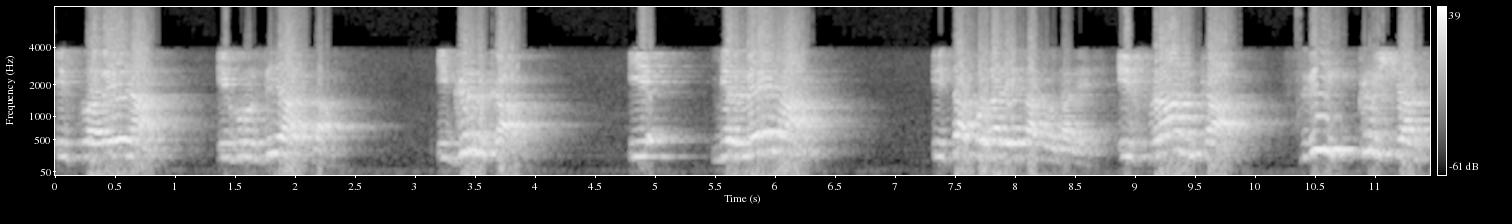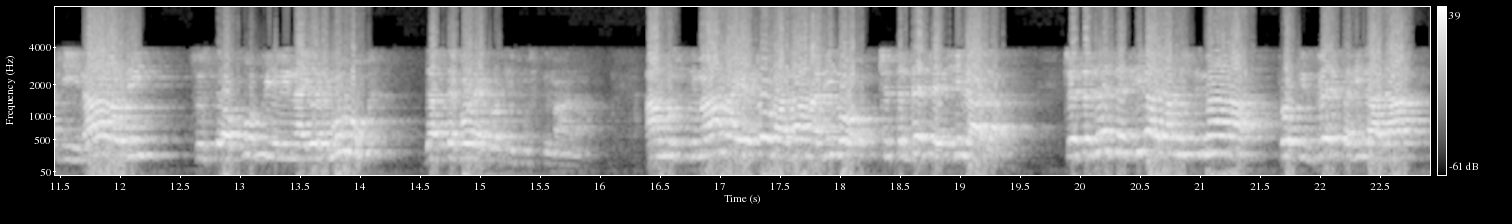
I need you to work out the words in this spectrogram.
i Slavena, i Gruzijaca, i Grka, i Jermena, i tako dalje, i tako dalje. I Franka, svi kršćanski narodi su se okupili na Jermuk da se bore protiv muslimana. A muslimana je toga dana bilo 40.000. 40.000 muslimana protiv 200.000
